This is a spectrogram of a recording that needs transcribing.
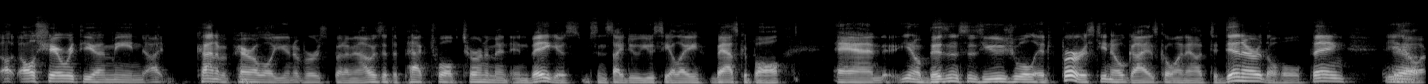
I'll share with you. I mean, I, kind of a parallel universe, but I mean, I was at the Pac 12 tournament in Vegas since I do UCLA basketball. And, you know, business as usual at first, you know, guys going out to dinner, the whole thing, you yeah. know,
